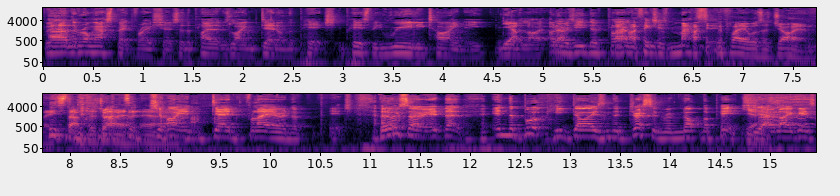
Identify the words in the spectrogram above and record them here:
But had Um, the wrong aspect ratio, so the player that was lying dead on the pitch appears to be really tiny. Yeah. Like, oh no, is he the player on I the think, pitch is I massive? think the player was a giant. They stabbed a That's giant. a yeah. giant dead player in the pitch. And also in that in the book he dies in the dressing room, not the pitch. Yeah. So like it's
